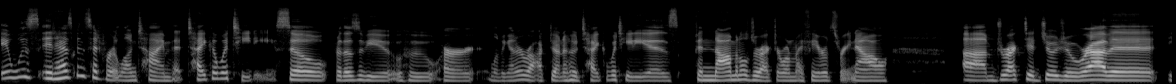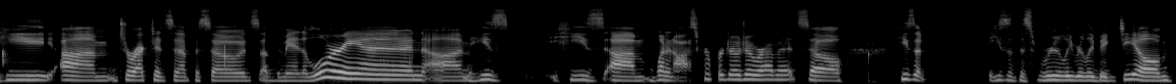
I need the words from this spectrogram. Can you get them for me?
it was it has been said for a long time that Taika Waititi. So for those of you who are living under a rock, don't know who Taika Waititi is, phenomenal director, one of my favorites right now. Um, directed Jojo Rabbit. He um, directed some episodes of The Mandalorian. Um, he's he's um, won an Oscar for Jojo Rabbit. So he's a he's this really really big deal.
